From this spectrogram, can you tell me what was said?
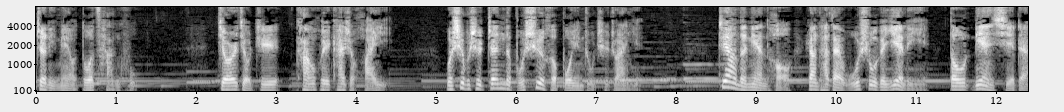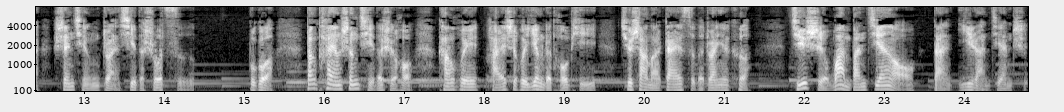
这里面有多残酷。久而久之，康辉开始怀疑。我是不是真的不适合播音主持专业？这样的念头让他在无数个夜里都练习着深情转戏的说辞。不过，当太阳升起的时候，康辉还是会硬着头皮去上那该死的专业课，即使万般煎熬，但依然坚持。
